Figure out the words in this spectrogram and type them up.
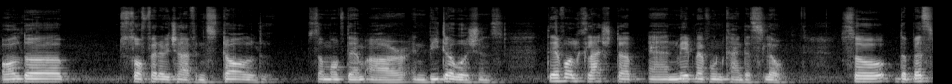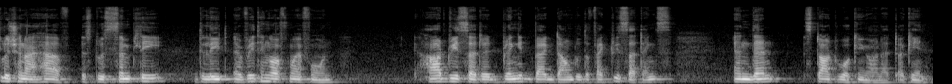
All the software which I have installed, some of them are in beta versions, they've all clashed up and made my phone kind of slow. So the best solution I have is to simply delete everything off my phone, hard reset it, bring it back down to the factory settings, and then start working on it again.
